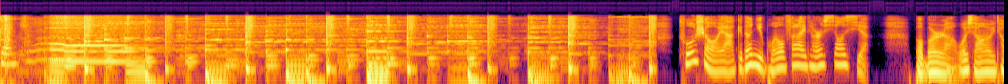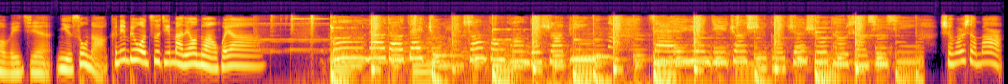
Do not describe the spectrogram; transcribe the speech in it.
感觉。徒手呀，给他女朋友发了一条消息，宝贝儿啊，我想要一条围巾，你送的肯定比我自己买的要暖和呀。无聊到在主页上疯狂的刷屏，小妹儿小妹儿，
